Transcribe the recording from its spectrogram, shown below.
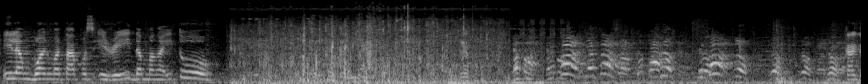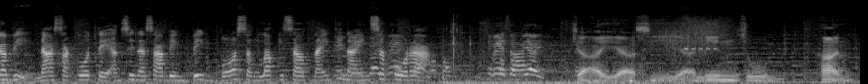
Ilang buwan matapos i-raid ang mga ito, Kagabi, nasa kote ang sinasabing big boss ng Lucky South 99 sa Porac. Siya ay ah, si ah, Lin Zun Han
